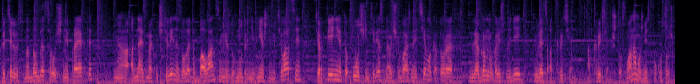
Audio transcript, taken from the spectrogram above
прицеливаются на долгосрочные проекты. Э, одна из моих учителей назвала это балансом между внутренней и внешней мотивацией. Терпение — это очень интересная, очень важная тема, которая для огромного количества людей является открытием. Открытием, что слона можно есть по кусочку.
